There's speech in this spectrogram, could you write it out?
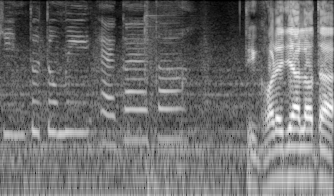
কিন্তু তুমি একা একা তুই ঘরে যা, লতা।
